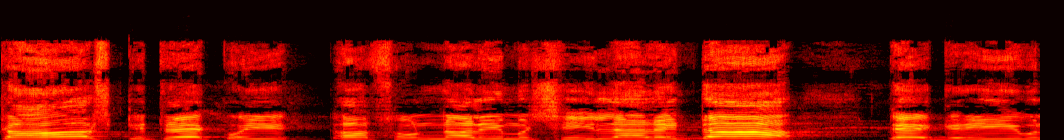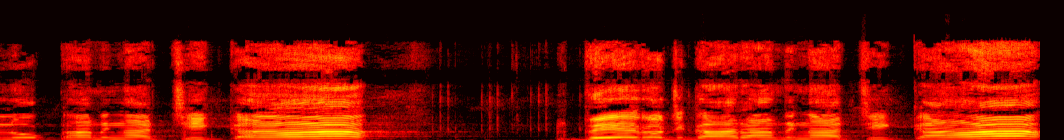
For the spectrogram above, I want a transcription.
ਕਾਸ਼ ਕਿਤੇ ਕੋਈ ਆਹ ਸੁਣਨ ਵਾਲੀ ਮਸ਼ੀਨ ਲੈ ਲੈਂਦਾ। ਤੇ ਗਰੀਬ ਲੋਕਾਂ ਦੀਆਂ ਚੀਕਾਂ, ਬੇਰੁਜ਼ਗਾਰਾਂ ਦੀਆਂ ਚੀਕਾਂ,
